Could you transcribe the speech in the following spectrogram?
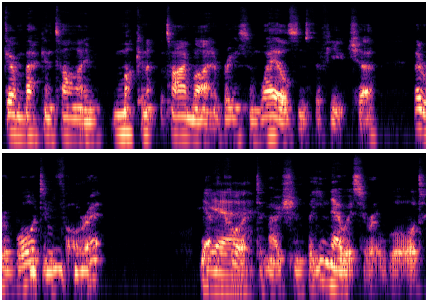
going back in time, mucking up the timeline and bringing some whales into the future. They reward him for it. Yeah, they call it demotion, but you know it's a reward.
